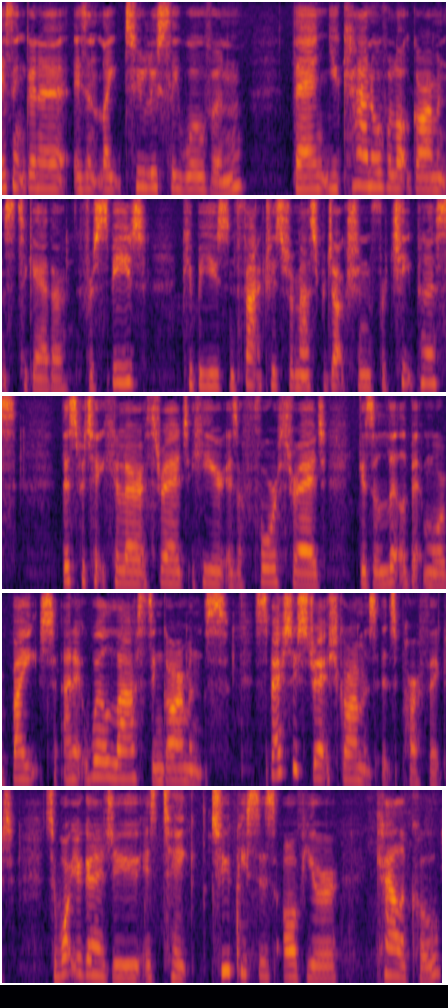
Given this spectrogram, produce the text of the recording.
isn't gonna isn't like too loosely woven, then you can overlock garments together. For speed, could be used in factories for mass production. For cheapness, this particular thread here is a four thread, gives a little bit more bite and it will last in garments, especially stretch garments, it's perfect. So what you're gonna do is take two pieces of your calico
